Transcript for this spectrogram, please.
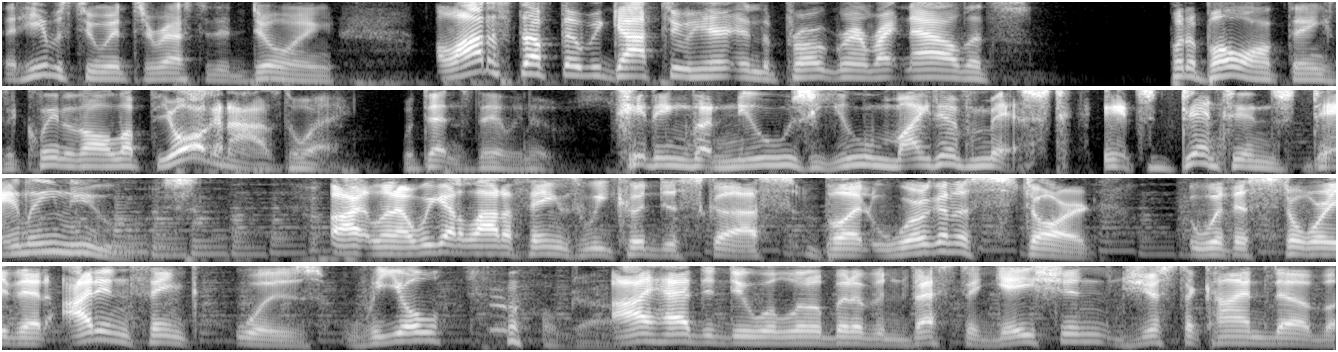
that he was too interested in doing. A lot of stuff that we got to here in the program right now. Let's put a bow on things to clean it all up the organized way with Denton's Daily News. Hitting the news you might have missed. It's Denton's Daily News. All right, Lena, we got a lot of things we could discuss, but we're going to start with a story that I didn't think was real. Oh, God. I had to do a little bit of investigation just to kind of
